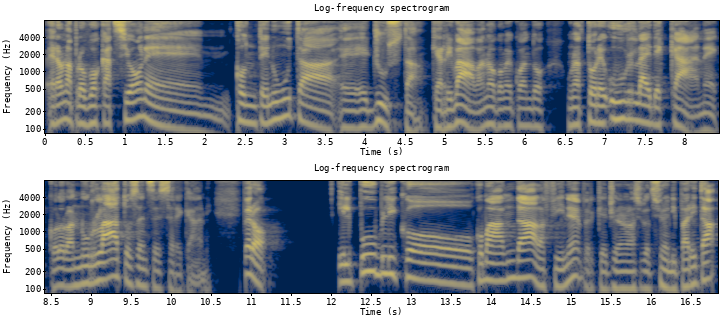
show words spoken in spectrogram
Era una provocazione mh, contenuta e giusta che arrivava, no? Come quando un attore urla ed è cane. Ecco, loro hanno urlato senza essere cani. Però il pubblico comanda alla fine perché c'era una situazione di parità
